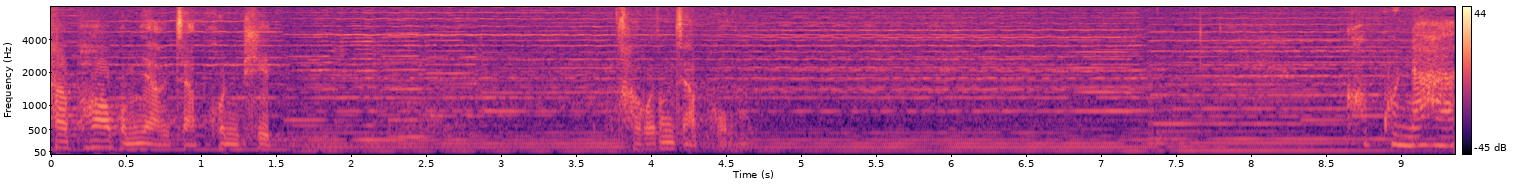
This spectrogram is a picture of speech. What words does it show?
ถ้าพ่อผมอยากจับคนผิด เขาก็ต้องจับผม คุณนะคะ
